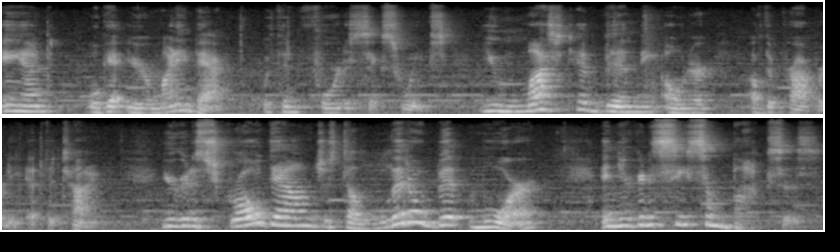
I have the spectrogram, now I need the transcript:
and we'll get your money back within four to six weeks. You must have been the owner of the property at the time. You're going to scroll down just a little bit more and you're going to see some boxes.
